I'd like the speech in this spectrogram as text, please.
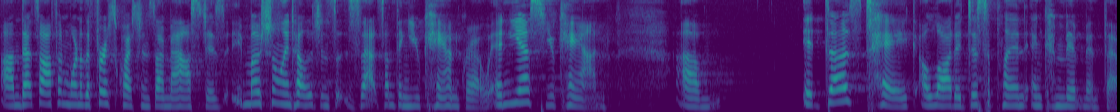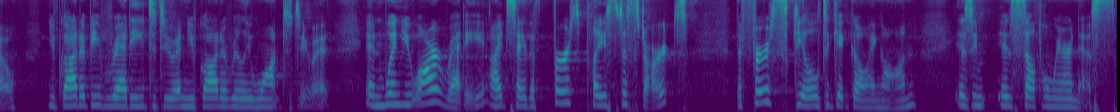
Um, that's often one of the first questions I'm asked is emotional intelligence, is that something you can grow? And yes, you can. Um, it does take a lot of discipline and commitment, though. You've got to be ready to do it, and you've got to really want to do it. And when you are ready, I'd say the first place to start, the first skill to get going on, is, is self-awareness.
